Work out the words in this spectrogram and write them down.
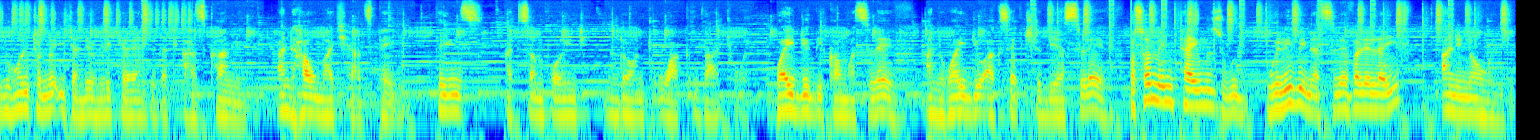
you want to know each and every client that has come in and how much he has paid. Things at some point don't work that way. Why do you become a slave? And why do you accept to be a slave? For so many times we, we live in a slavery life unknowingly.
